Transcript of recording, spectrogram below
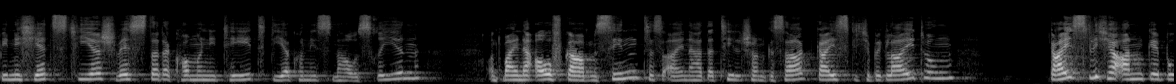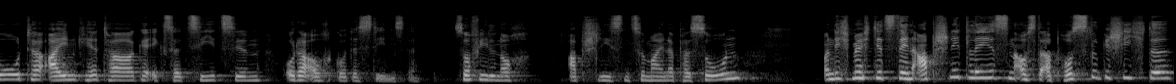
bin ich jetzt hier Schwester der Kommunität Diakonissenhaus Rien. Und meine Aufgaben sind, das eine hat der Till schon gesagt, geistliche Begleitung, geistliche Angebote, Einkehrtage, Exerzitien oder auch Gottesdienste. So viel noch abschließend zu meiner Person. Und ich möchte jetzt den Abschnitt lesen aus der Apostelgeschichte,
